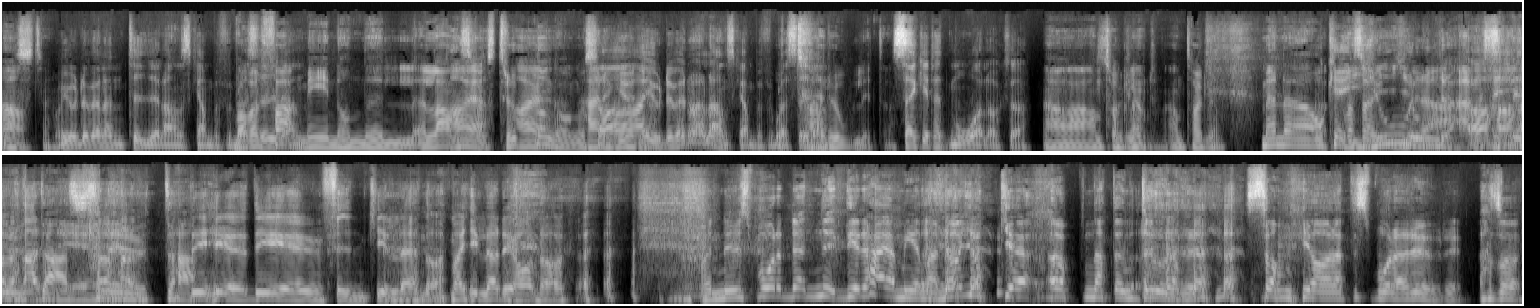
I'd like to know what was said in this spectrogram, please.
Det. Och gjorde väl en tio landskamper för Var väl Brasilien. fan med i någon eh, landslagstrupp Ah, ja. Ah, ja. någon gång. Och så. Herregud, ja, han ja. gjorde väl några landskamper för Brasilien. Otroligt. Alltså. Säkert ett mål också. Ja, antagligen. antagligen. Men uh, okej? Jora. Jora. Ja, Sluta, det- sluta. Det är, det är en fin kille ändå. Man gillade ju honom. Men nu spårar det, nu, det är det här jag menar. Nu har Jocke öppnat en dörr som gör att det spårar ur. Alltså,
